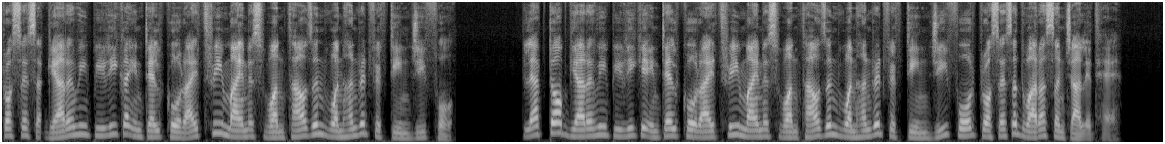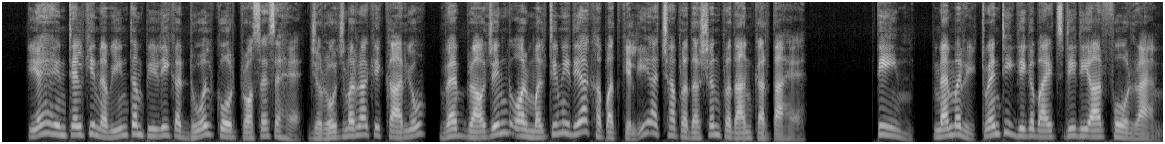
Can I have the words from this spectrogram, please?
प्रोसेसर ग्यारहवीं पीढ़ी का Intel core I three minus one thousand one hundred fifteen G four laptop ग्यारहवीं पीढ़ी के Intel core I three minus one thousand one hundred fifteen G four processor द्वारा संचालित है। यह इंटेल की नवीनतम पीढ़ी का डुअल कोर प्रोसेसर है, जो रोज़मर्रा के कार्यों वेब ब्राउजिंग और मल्टीमीडिया खपत के लिए अच्छा प्रदर्शन प्रदान करता है। तीन मेमोरी 20 गीगाबाइट्स DDR4 रैम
